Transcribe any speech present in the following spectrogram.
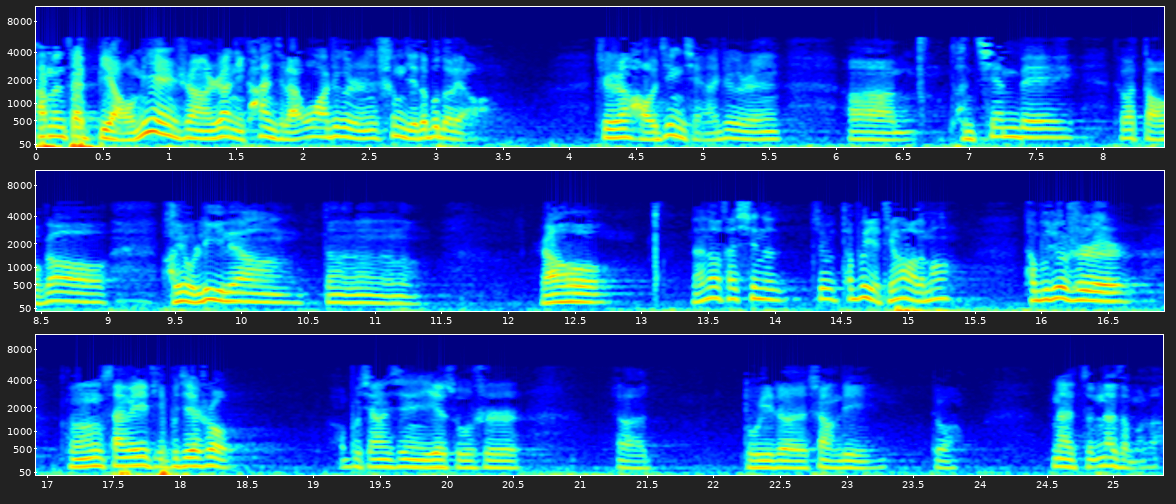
他们在表面上让你看起来，哇，这个人圣洁的不得了，这个人好敬虔，这个人啊很谦卑，对吧？祷告很有力量，等等等等等，然后。难道他信的就他不也挺好的吗？他不就是可能三位一体不接受，不相信耶稣是呃独一的上帝，对吧？那怎那怎么了？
